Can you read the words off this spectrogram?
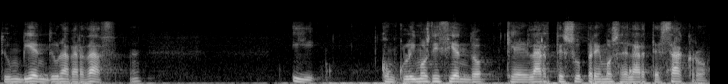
de un bien, de una verdad. ¿eh? Y concluimos diciendo que el arte supremo es el arte sacro.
